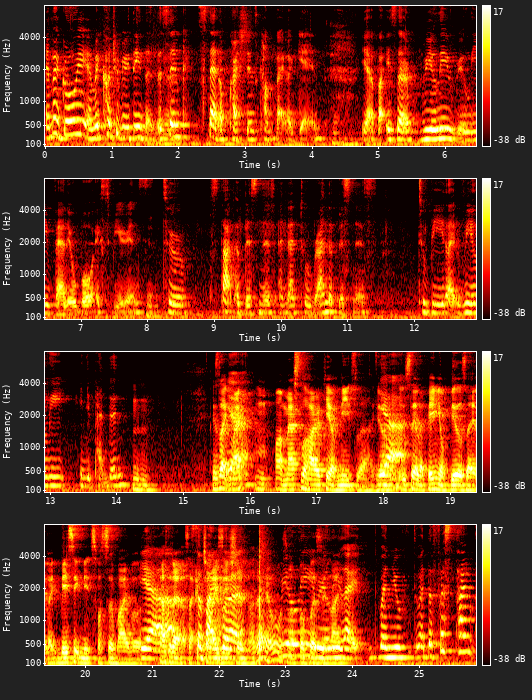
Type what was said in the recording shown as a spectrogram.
am I growing? Am I contributing? The, the Yeah. same set of questions come back again. Yeah, but it's a really, really valuable experience Yeah. to start a business and then to run a business, to be like really independent. Mhm. It's like Yeah. Ma- m- uh, Maslow hierarchy of needs, lah. You know, Yeah. You say like paying your bills, like like basic needs for survival. Yeah, After that, it's like survivor. actualization. Like, oh, really, really like when you when the first time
